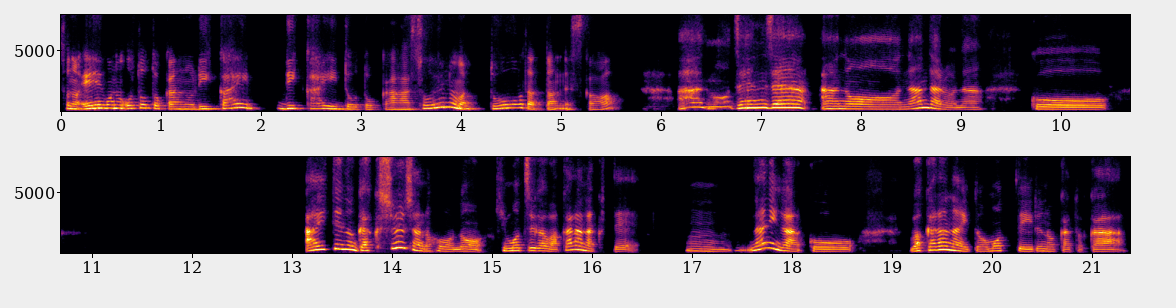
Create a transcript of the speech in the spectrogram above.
その英語の音とかの理解理解度とか、そういうのはどうだったんですか？あの、全然、あの、なんだろうな、こう、相手の学習者の方の気持ちがわからなくて、うん、何がこう、わからないと思っているのかとか、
